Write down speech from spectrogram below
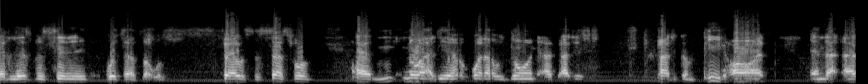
at Elizabeth City, which I thought was fairly successful, I had no idea what I was doing. I, I just tried to compete hard, and I,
